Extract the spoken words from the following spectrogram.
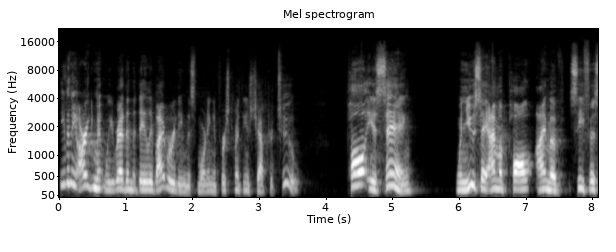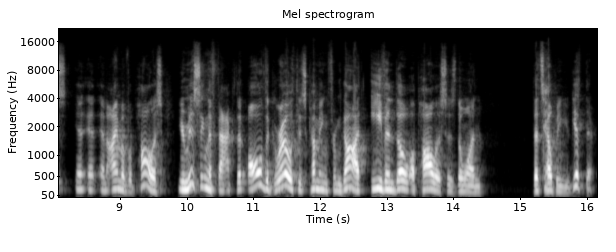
Even the argument we read in the daily Bible reading this morning in 1 Corinthians chapter 2, Paul is saying, when you say, I'm of Paul, I'm of Cephas, and I'm of Apollos, you're missing the fact that all the growth is coming from God, even though Apollos is the one that's helping you get there,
